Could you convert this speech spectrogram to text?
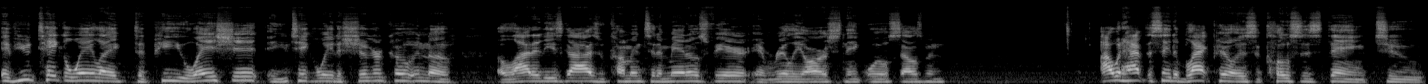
if you take away like the PUA shit and you take away the sugar coating of a lot of these guys who come into the manosphere and really are snake oil salesmen, I would have to say the black pill is the closest thing to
